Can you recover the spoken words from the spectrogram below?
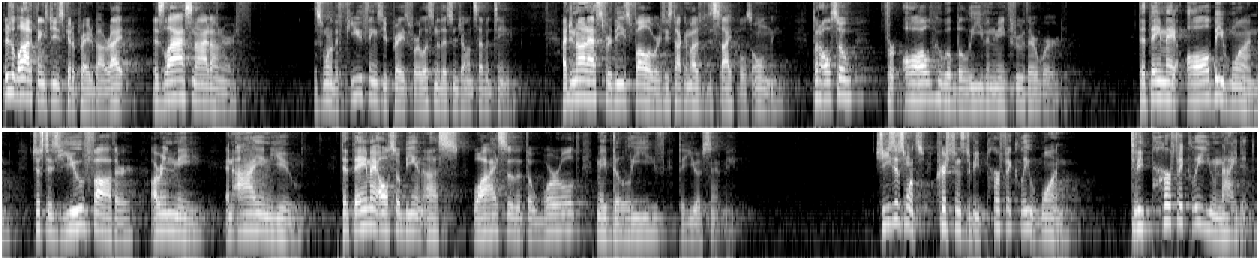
There's a lot of things Jesus could have prayed about, right? His last night on earth. This is one of the few things he prays for. Listen to this in John 17. I do not ask for these followers, he's talking about his disciples only, but also for all who will believe in me through their word, that they may all be one, just as you, Father, are in me, and I in you, that they may also be in us. Why? So that the world may believe that you have sent me. Jesus wants Christians to be perfectly one, to be perfectly united.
